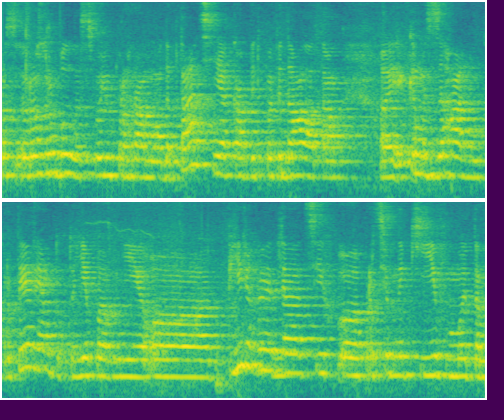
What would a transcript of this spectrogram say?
роз- розробили свою програму адаптації, яка відповідала там е, якимось загальним критеріям, тобто є певні е, пільги для цих е, працівників. Ми там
